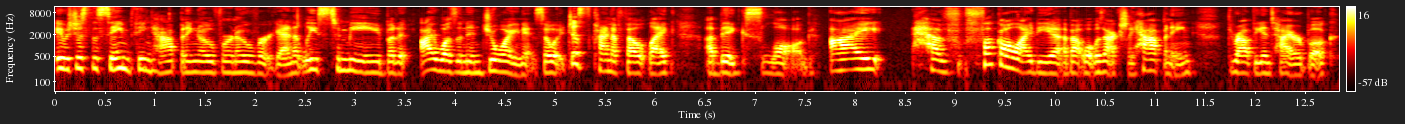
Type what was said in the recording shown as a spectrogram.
it was just the same thing happening over and over again at least to me but it, I wasn't enjoying it so it just kind of felt like a big slog. I have fuck all idea about what was actually happening throughout the entire book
